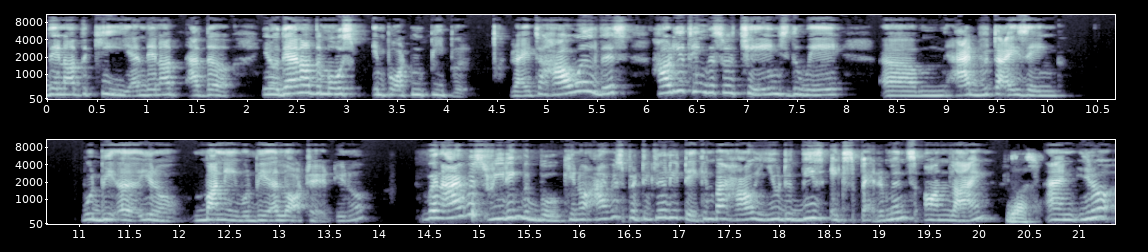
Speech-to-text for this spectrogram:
they're not the key and they're not at the, you know, they're not the most important people, right? So how will this, how do you think this will change the way um, advertising would be, uh, you know, money would be allotted, you know? when I was reading the book, you know, I was particularly taken by how you did these experiments online. Yes. And, you know,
